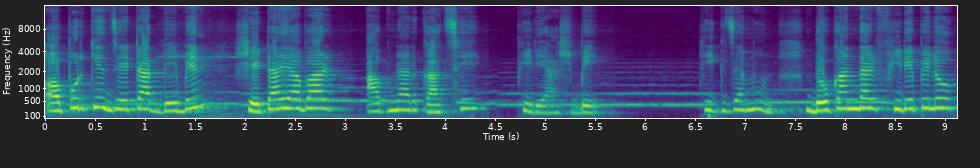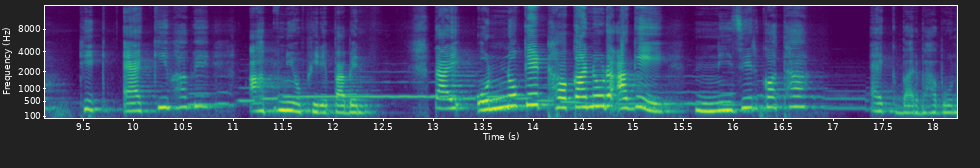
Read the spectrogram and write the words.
অপরকে যেটা দেবেন, সেটাই আবার আপনার কাছে ফিরে আসবে। ঠিক যেমন দোকানদার ফিরে পেল, ঠিক একইভাবে আপনিও ফিরে পাবেন। তাই অন্যকে ঠকানোর আগে নিজের কথা একবার ভাবুন।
